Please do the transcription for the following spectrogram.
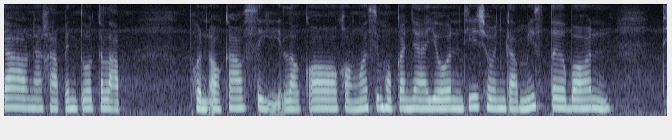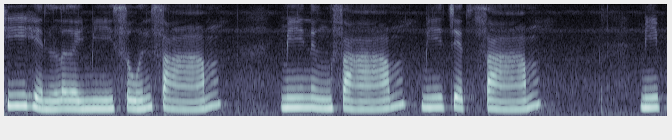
49 นะคะ เป็นตัวกลับผลออก 94 แล้วก็ของงวด16 กันยายนที่ชนกับมิสเตอร์บอลที่เห็นเลยมี 03 มี 13 มี 73 มี 83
